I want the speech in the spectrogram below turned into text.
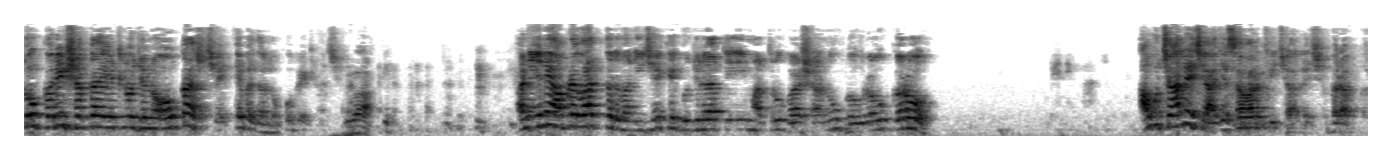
તો કરી શકાય એટલો જેનો અવકાશ છે. એ બધા લોકો બેઠા છે. અને એને આપણે વાત કરવાની છે કે ગુજરાતી માતૃભાષાનું ગૌરવ કરો. આવું ચાલે છે. આજે સવારથી ચાલે છે. બરાબર.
